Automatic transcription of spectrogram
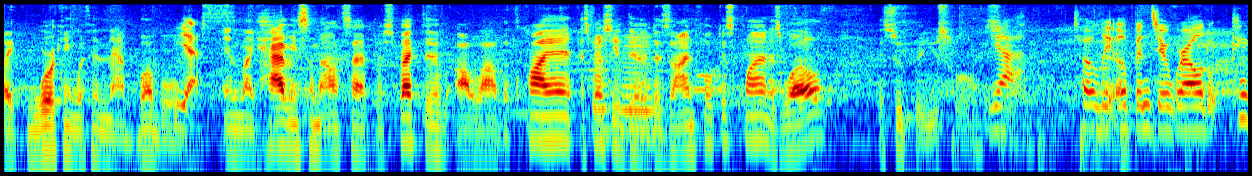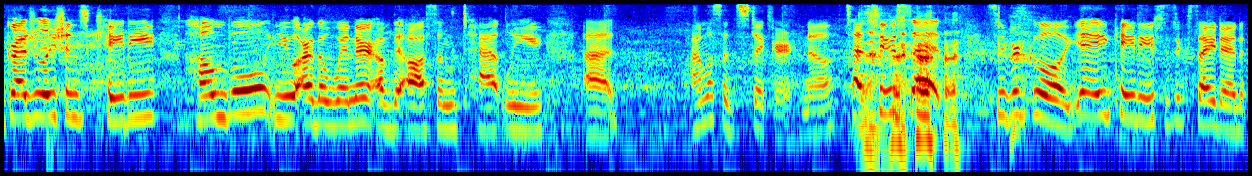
like working within that bubble, Mm-hmm. Yes. and like having some outside perspective allow the client, especially if they're a design focused client as well, is super useful. So, Mm-hmm. Yeah, totally opens your world. Congratulations, Katie Humble. You are the winner of the awesome Tattly. Uh, I almost said sticker, no? Tattoo set. Super cool. Yay, Katie, she's excited.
